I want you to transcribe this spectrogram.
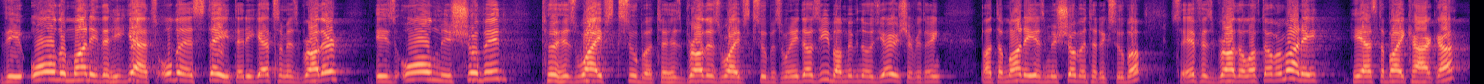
the all the money that he gets, all the estate that he gets from his brother is all mishubid to his wife's ksuba, to his brother's wife's ksuba. So when he does yibam, even though he's yerush everything, but the money is mishubid to the ksuba. So if his brother left over money, he has to buy karka.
